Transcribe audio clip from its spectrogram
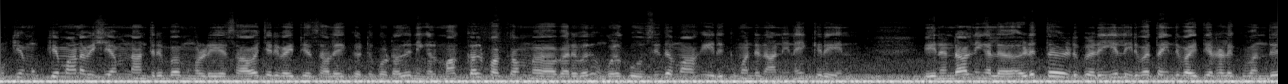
முக்கிய முக்கியமான விஷயம் நான் திரும்ப உங்களுடைய சாவச்சேரி வைத்தியசாலையை கேட்டுக்கொண்டது. நீங்கள் மக்கள் பக்கம் வருவது உங்களுக்கு உசிதமாக இருக்கும் என்று நான் நினைக்கிறேன். ஏனென்றால் நீங்கள் எடுத்த எடுப்படியில் இருபத்தைந்து வைத்தியர்களுக்கு வந்து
